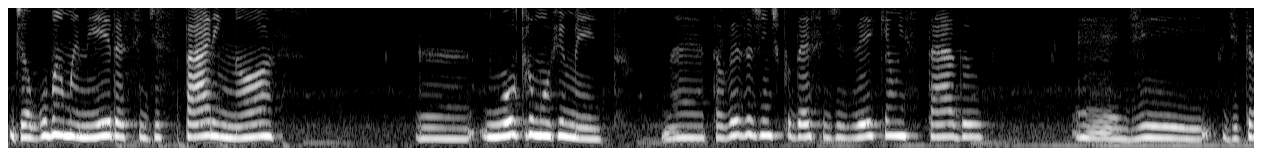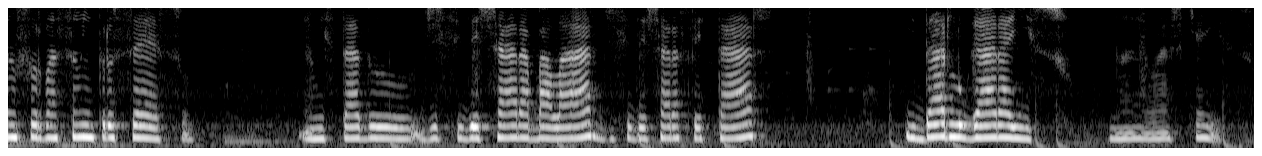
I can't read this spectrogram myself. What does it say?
de alguma maneira se dispara em nós uh, um outro movimento. Né? Talvez a gente pudesse dizer que é um estado é, de, de transformação em processo, é um estado de se deixar abalar, de se deixar afetar e dar lugar a isso. Né? Eu acho que é isso.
